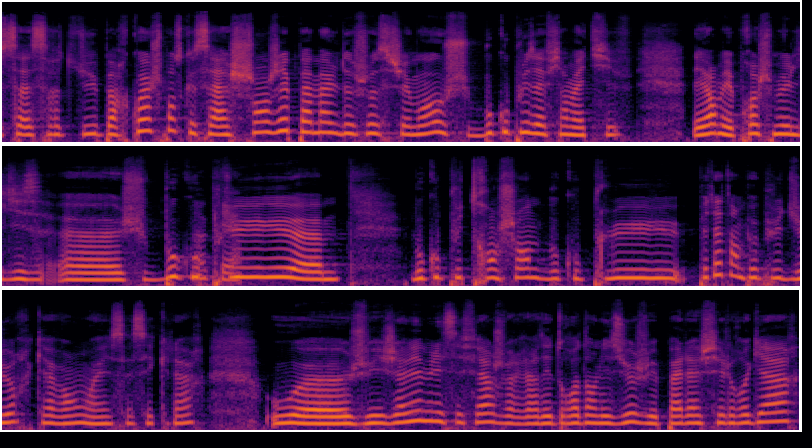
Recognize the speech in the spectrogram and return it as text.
ça sera dû par quoi Je pense que ça a changé pas mal de choses chez moi où je suis beaucoup plus affirmative. D'ailleurs, mes proches me le disent. Euh, je suis beaucoup plus beaucoup plus tranchante, beaucoup plus, peut-être un peu plus dure qu'avant, ouais, ça c'est clair. Où euh, je vais jamais me laisser faire, je vais regarder droit dans les yeux, je vais pas lâcher le regard,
